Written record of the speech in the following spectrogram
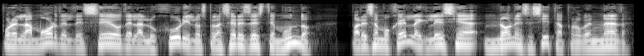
por el amor del deseo, de la lujuria y los placeres de este mundo. Para esa mujer la iglesia no necesita proveer nada.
